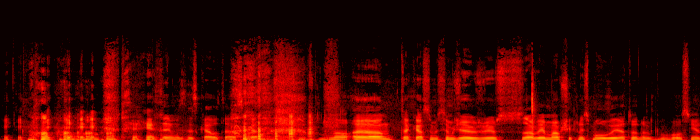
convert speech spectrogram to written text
to je moc hezká otázka. No, uh, tak já si myslím, že, že Slavě má všechny smlouvy a to vlastně eh,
